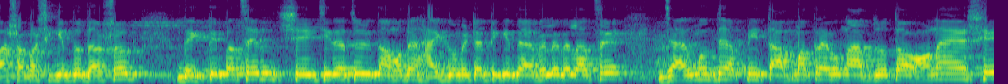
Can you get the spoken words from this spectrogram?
পাশাপাশি কিন্তু দর্শক, দেখতে পাচ্ছেন সেই চিরাচরিত আমাদের হাইগ্রোমিটারটি কিন্তু অ্যাভেলেবেল আছে, যার মধ্যে আপনি তাপমাত্রা এবং আর্দ্রতা অনায়াসে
